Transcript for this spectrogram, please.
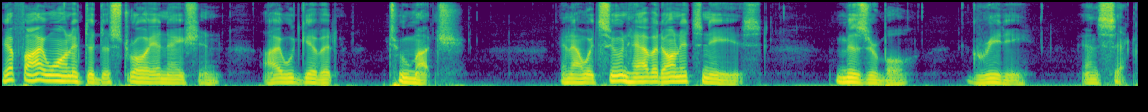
If I wanted to destroy a nation, I would give it too much, and I would soon have it on its knees, miserable, greedy, and sick.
